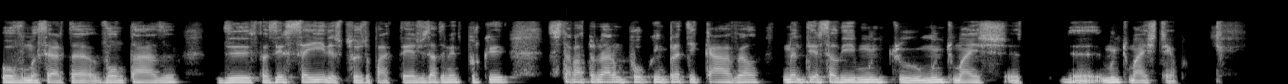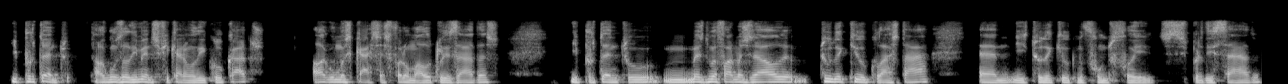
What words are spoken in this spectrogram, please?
houve uma certa vontade de fazer sair as pessoas do Parque Tejo, exatamente porque se estava a tornar um pouco impraticável manter-se ali muito, muito mais, eh, muito mais tempo. E, portanto, alguns alimentos ficaram ali colocados, algumas caixas foram mal utilizadas, e, portanto, mas de uma forma geral, tudo aquilo que lá está, um, ehm, e tudo aquilo que no fundo foi desperdiçado,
